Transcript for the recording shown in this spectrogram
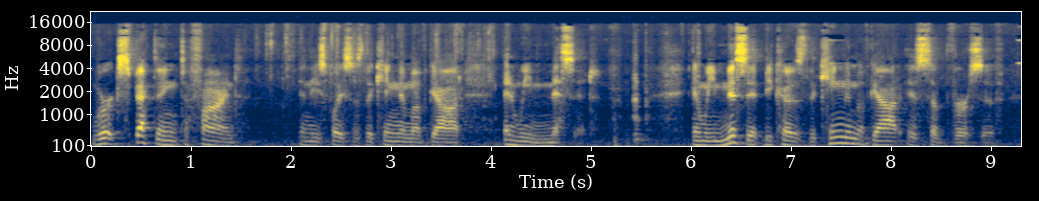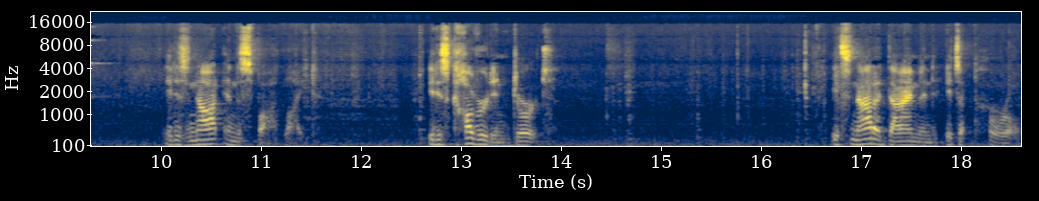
we're expecting to find in these places the kingdom of God, and we miss it. And we miss it because the kingdom of God is subversive. It is not in the spotlight, it is covered in dirt. It's not a diamond, it's a pearl.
